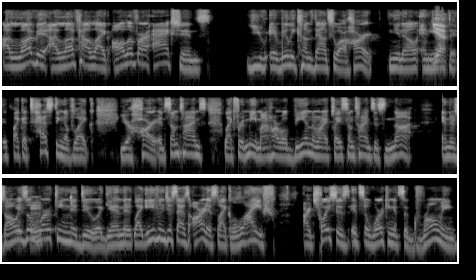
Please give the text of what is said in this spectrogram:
I love it. I love how like all of our actions, you it really comes down to our heart you know and you yeah. to, it's like a testing of like your heart and sometimes like for me my heart will be in the right place sometimes it's not and there's always mm-hmm. a working to do again there like even just as artists like life our choices it's a working it's a growing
